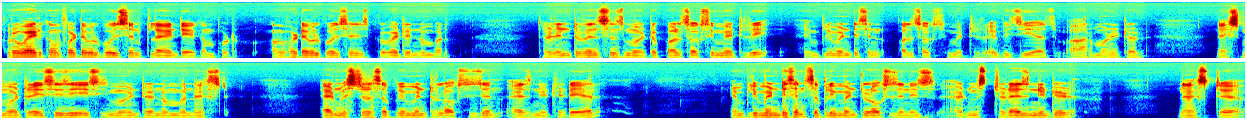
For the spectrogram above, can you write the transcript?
provide comfortable position, client air comfort comfortable position is provided. Number third interventions monitor pulse oximetry implementation pulse oximetry ABGs are monitored next monitor ECG ECG monitor. Number next administer supplemental oxygen as needed air. Implementation supplemental oxygen is administered as needed. Next uh,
